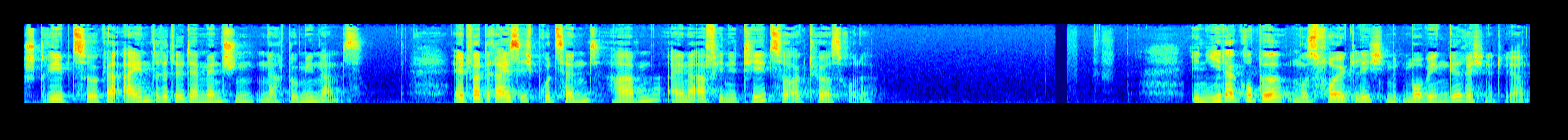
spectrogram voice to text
strebt circa ein Drittel der Menschen nach Dominanz. Etwa 30 Prozent haben eine Affinität zur Akteursrolle. In jeder Gruppe muss folglich mit Mobbing gerechnet werden.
